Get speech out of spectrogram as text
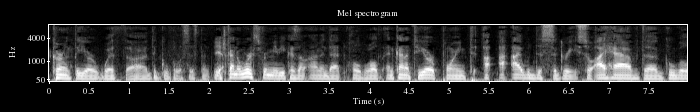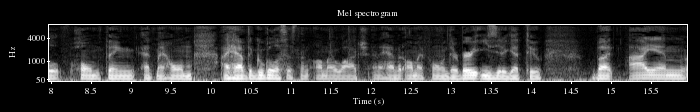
currently you're with uh, the Google Assistant, which Yeah. kind of works for me because I'm, I'm in that whole world. And kind of to your point, I, I- I would disagree. So I have the Google Home thing at my home. I have the Google Assistant on my watch, and I have it on my phone. They're very easy to get to. But I am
